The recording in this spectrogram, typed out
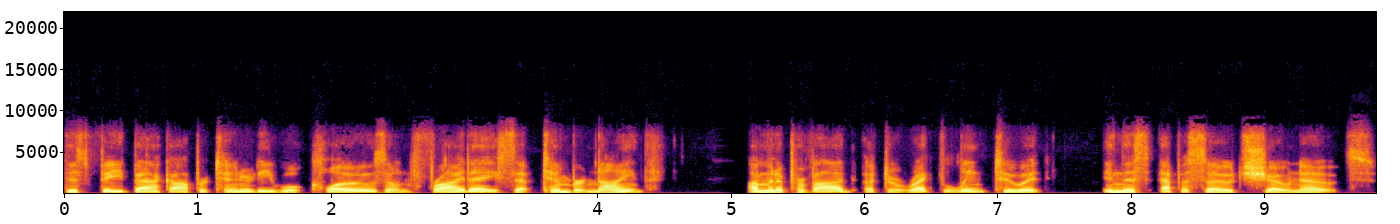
This feedback opportunity will close on Friday, September 9th. I'm going to provide a direct link to it in this episode's show notes.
